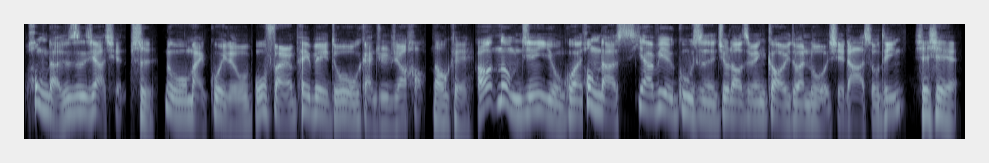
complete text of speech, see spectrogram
，Honda 就是这个价钱，是。那我买贵的，我我反而配备多，我感觉比较好。那 OK，好，那我们今天有关 Honda CRV 的故事呢，就到这边告一段落，谢谢大家收听，谢谢。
